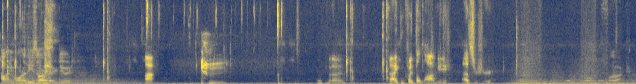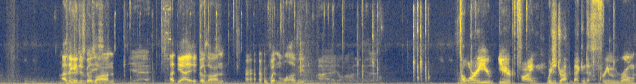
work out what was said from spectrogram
How many more of these are there, dude? Uh, uh, I can quit the lobby. That's for sure. Fuck. I think it just goes on. Yeah, Uh, yeah, it goes on. Alright, I'm quitting the lobby. I don't know how to do that. Don't worry, you're you're fine. We're just dropping back into free roam,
